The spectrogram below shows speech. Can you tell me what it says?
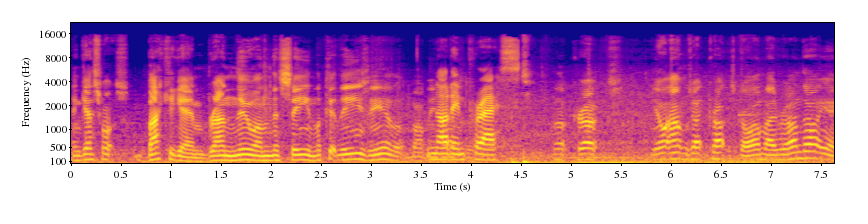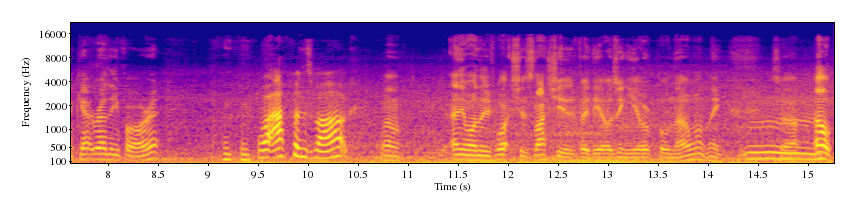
And guess what's back again, brand new on the scene. Look at these here. Look, Bobby. Not impressed. Look, Crocs. You know what happens when Crocs go on, everyone, don't you? Get ready for it. What happens, Mark? Well, anyone who's watched us last year's videos in Europe will know, won't they? Mm. So, oh,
